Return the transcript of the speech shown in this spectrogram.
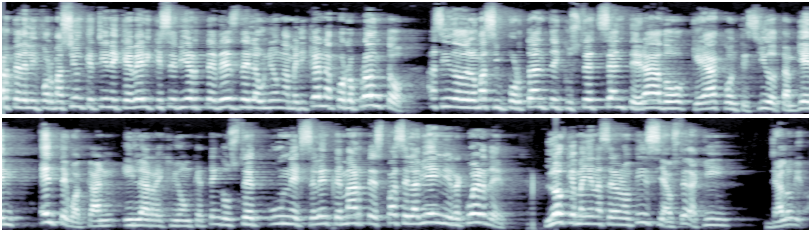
Parte de la información que tiene que ver y que se vierte desde la Unión Americana, por lo pronto, ha sido de lo más importante que usted se ha enterado que ha acontecido también en Tehuacán y la región. Que tenga usted un excelente martes, pásela bien y recuerde, lo que mañana será noticia, usted aquí ya lo vio.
